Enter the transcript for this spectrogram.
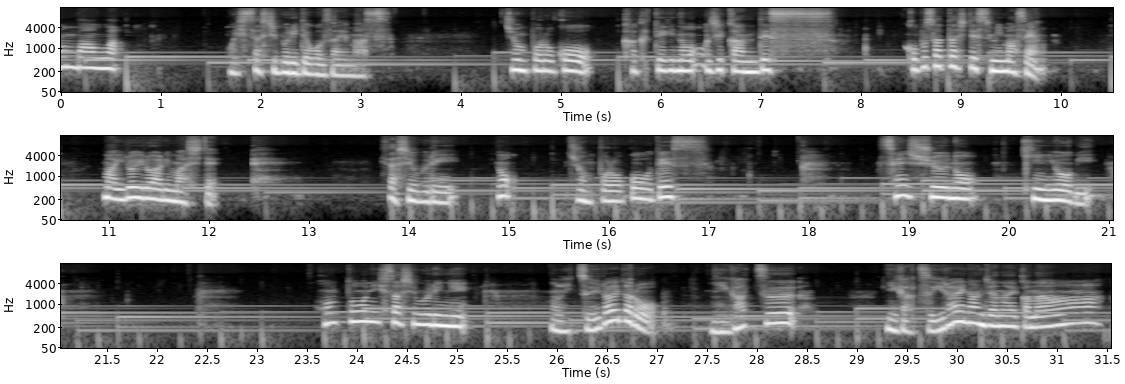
こんばんは。お久しぶりでございます。ジュンポロ号確定のお時間です。ご無沙汰してすみません。まあいろいろありまして、久しぶりのジュンポロ号です。先週の金曜日、本当に久しぶりに、いつ以来だろう ?2 月、2月以来なんじゃないかな。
